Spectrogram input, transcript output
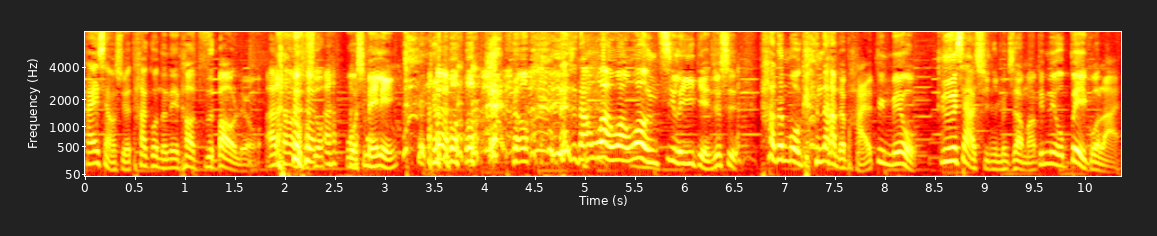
他也想学他过的那套自爆流啊，他就说我是梅林，然后，然后，但是他万万忘记了一点，就是他的莫甘娜的牌并没有割下去，你们知道吗？并没有背过来，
